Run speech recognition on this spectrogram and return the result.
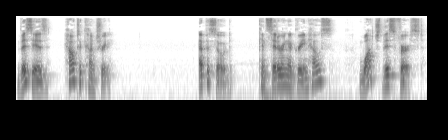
This is How to Country. Episode Considering a Greenhouse? Watch this first.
